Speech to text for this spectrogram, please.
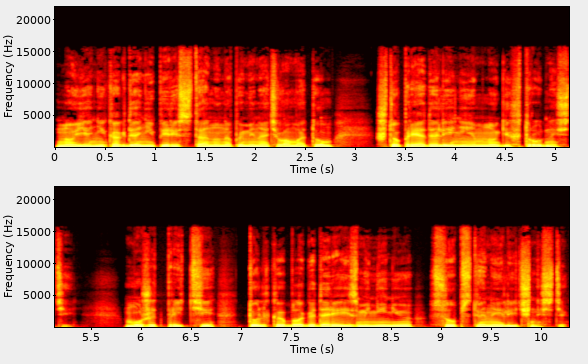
Но я никогда не перестану напоминать вам о том, что преодоление многих трудностей может прийти только благодаря изменению собственной личности.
